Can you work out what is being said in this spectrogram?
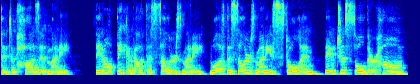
the deposit money. They don't think about the seller's money. Well, if the seller's money is stolen, they've just sold their home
